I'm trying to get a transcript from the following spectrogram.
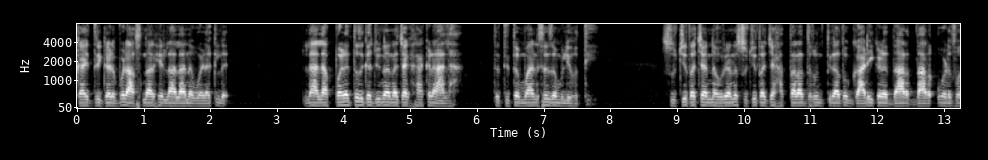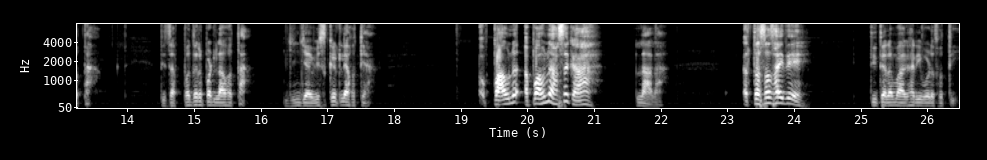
काहीतरी गडबड असणार हे लालानं ओळखलं लाला पळतच गजुनानाच्या घराकडे आला तर तिथं माणसं जमली होती. सुचिताच्या नवऱ्यानं सुचिताच्या हाताला धरून तिला तो गाडीकडे दार दार ओढत होता. तिचा पदर पडला होता. जिंज्या विस्कटल्या होत्या. पाहुणं पाहुणं असं का? लाला. तसंच आहे ते. ती त्याला माघारी ओढत होती.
